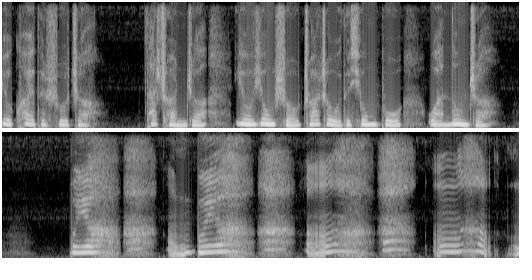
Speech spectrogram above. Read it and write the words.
越快的说着，他喘着，又用手抓着我的胸部玩弄着。不要，嗯，不要，嗯嗯嗯，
